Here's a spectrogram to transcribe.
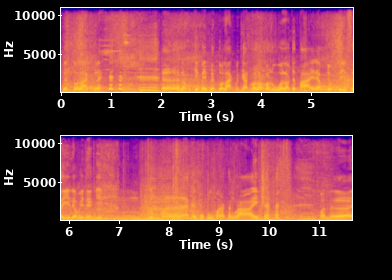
เพื่อนตัวหลักด้วย เออ เราก็เก็บไว้เพื่อนตัวหลักเหมือนกัน เพราะเราก็รู้ว่าเราจะตายนะครับ จบซีซีเหลือไว้หนึ่งอีกรู้มาก ไอ้พวกรู้มากทั้งหลาย มาเลย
